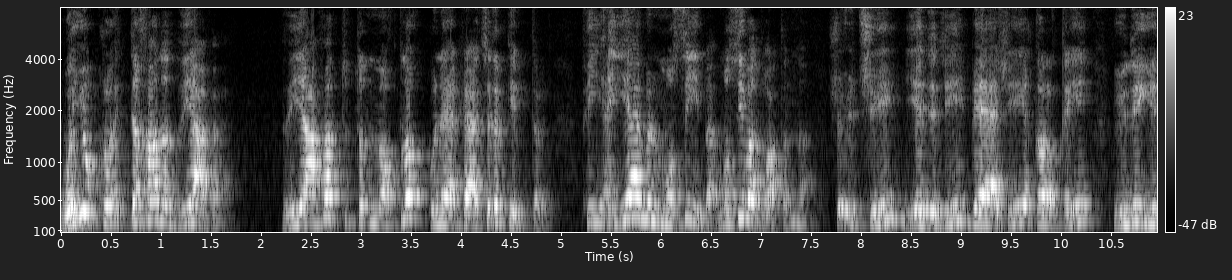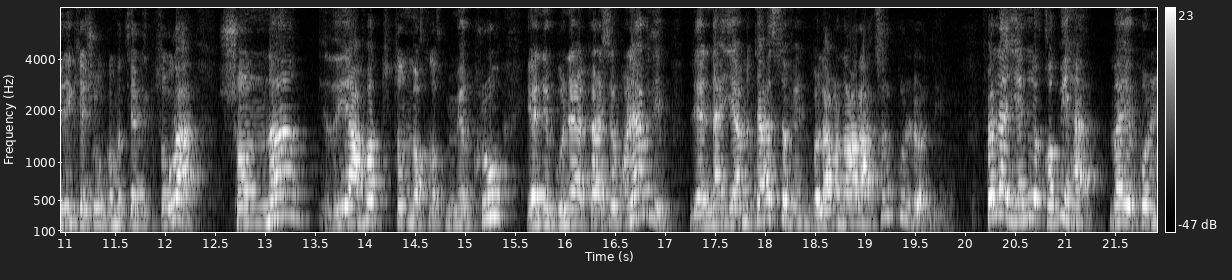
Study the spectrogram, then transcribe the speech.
Ve yukru ittihada ziyafe. Ziyafat tutulmaklıq günahkarçılık deyiptir. fi eyyâmül musibe, musibet vaktinde. Şu üçü, yedisi, beşi, kırkı, yüdü, yedi keşi hükümü tertip sola. Şonna ziyafet tutunmaklıq mekru, yani günah karşılık önemli değil. Lenne eyyâmü teessüfin, bulama narahatçılık kullur diyor. Fela yeliqu biha ma yekun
